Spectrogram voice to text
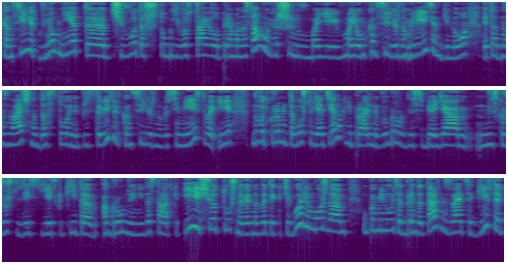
консилер. В нем нет э, чего-то, чтобы его ставило прямо на самую вершину в, моей, в моем консилерном рейтинге, но это однозначно достойный представитель консилерного семейства. И, ну вот, кроме того, что я оттенок неправильный выбрала для себя. Я не скажу, что здесь есть какие-то огромные недостатки. И еще тушь, наверное, в этой категории можно упомянуть от бренда Tarte, называется Gifted.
